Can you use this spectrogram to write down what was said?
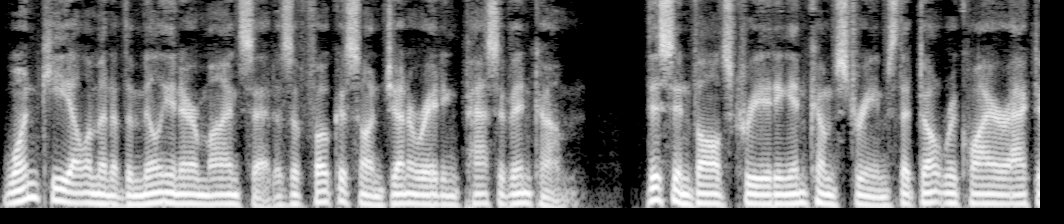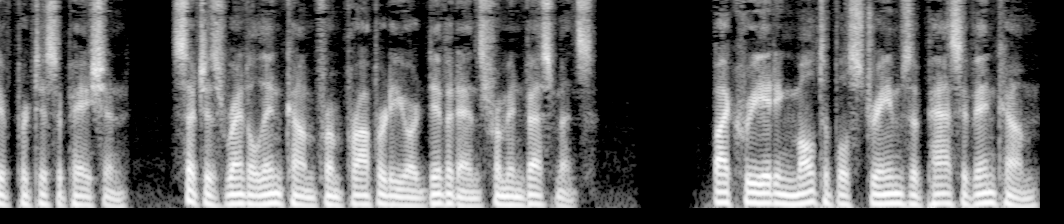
One key element of the millionaire mindset is a focus on generating passive income. This involves creating income streams that don't require active participation, such as rental income from property or dividends from investments. By creating multiple streams of passive income,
